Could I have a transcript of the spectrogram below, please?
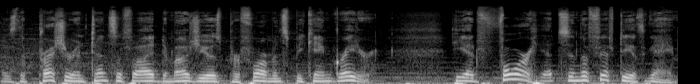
As the pressure intensified, DiMaggio's performance became greater. He had four hits in the 50th game,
